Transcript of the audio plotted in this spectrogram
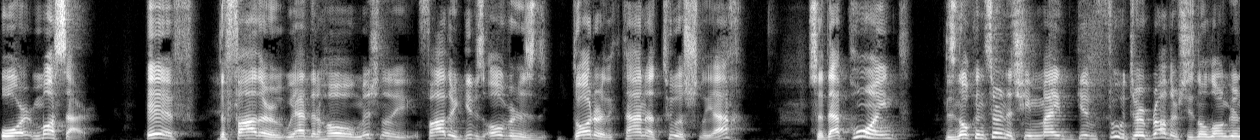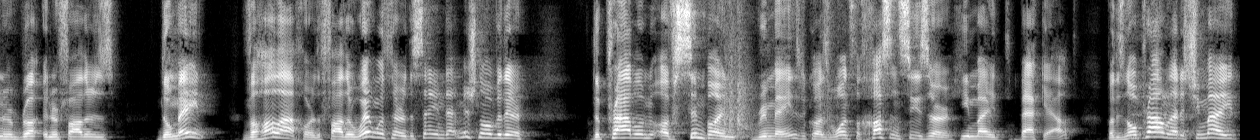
Or Mosar, if the father, we had that whole Mishnah, the father gives over his daughter, the Tana, to a shliach. So at that point, there's no concern that she might give food to her brother. She's no longer in her bro- in her father's domain. Vahalach, or the father went with her, the same, that Mishnah over there. The problem of Simbain remains because once the chassan sees her, he might back out. But there's no problem that she might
